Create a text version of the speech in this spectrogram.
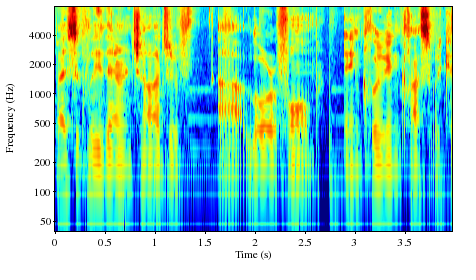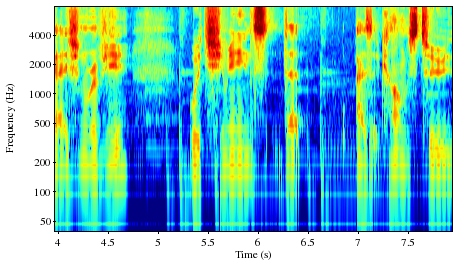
Basically, they're in charge of uh, law reform, including classification review, which means that as it comes to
